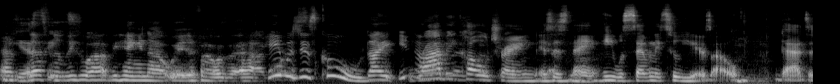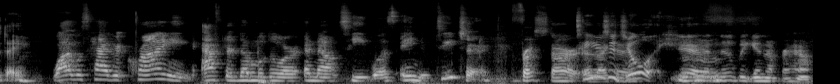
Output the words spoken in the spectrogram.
That's Yes, definitely who I'd be hanging out with if I was at Hogwarts. He was just cool. Like, you know. Robbie Coltrane is his name. He was 72 years old. Died today. Why was Hagrid crying after Dumbledore announced he was a new teacher? Fresh start. I Tears like of that. joy. Yeah, a mm-hmm. new beginning for him.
